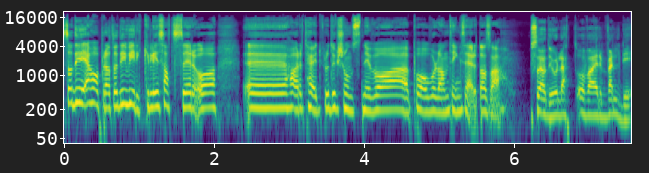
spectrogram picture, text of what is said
så de, jeg håper at de virkelig satser og uh, har et høyt produksjonsnivå på hvordan ting ser ut, altså. Så er det jo lett å være veldig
